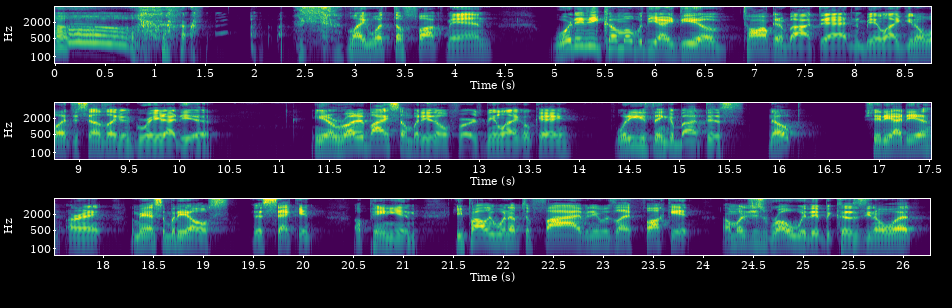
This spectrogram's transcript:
Oh. like, what the fuck, man? Where did he come up with the idea of talking about that and being like, you know what, this sounds like a great idea? You know, run it by somebody though first, being like, okay, what do you think about this? Nope. Shitty idea? All right. Let me ask somebody else. Get a second opinion. He probably went up to five and he was like, fuck it. I'm going to just roll with it because you know what?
